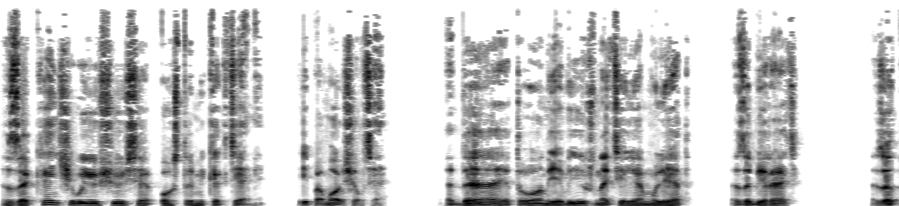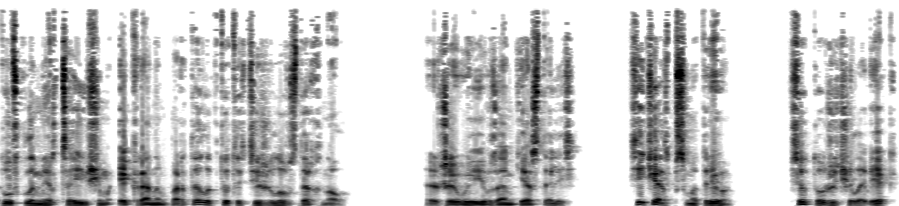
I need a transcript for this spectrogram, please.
заканчивающуюся острыми когтями, и поморщился. «Да, это он, я вижу на теле амулет. Забирать?» За тусклым мерцающим экраном портала кто-то тяжело вздохнул. «Живые в замке остались? Сейчас посмотрю». Все тот же человек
